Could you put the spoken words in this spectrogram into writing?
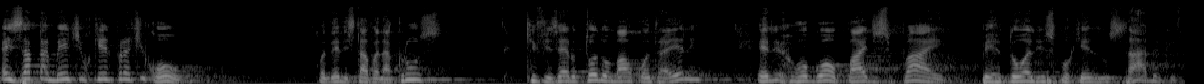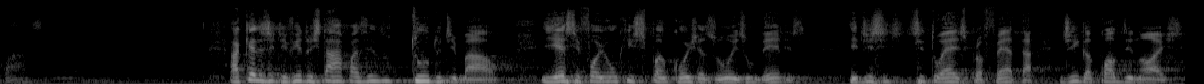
É exatamente o que ele praticou. Quando ele estava na cruz, que fizeram todo o mal contra ele, ele rogou ao pai, disse: Pai, perdoa-lhes porque eles não sabem o que fazem. Aqueles indivíduos estavam fazendo tudo de mal. E esse foi um que espancou Jesus, um deles, e disse: Se tu és profeta, diga qual de nós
